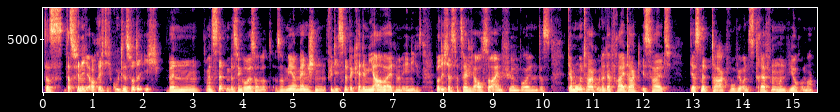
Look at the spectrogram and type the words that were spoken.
Das, das finde ich auch richtig gut. Das würde ich, wenn, wenn Snip ein bisschen größer wird, also mehr Menschen für die Snip Academy arbeiten und ähnliches, würde ich das tatsächlich auch so einführen wollen, dass der Montag oder der Freitag ist halt der Snip-Tag, wo wir uns treffen und wie auch immer.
